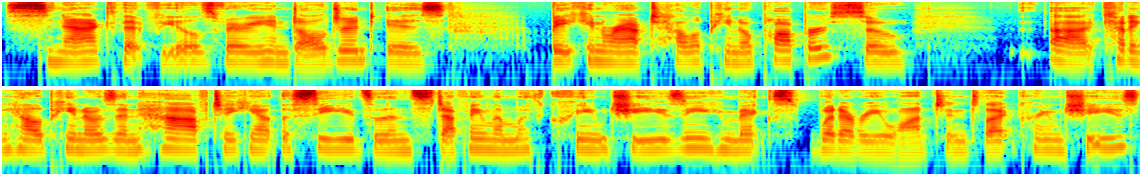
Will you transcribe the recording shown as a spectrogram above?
snack that feels very indulgent is bacon wrapped jalapeno poppers. So uh, cutting jalapenos in half, taking out the seeds, and then stuffing them with cream cheese. And you can mix whatever you want into that cream cheese,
